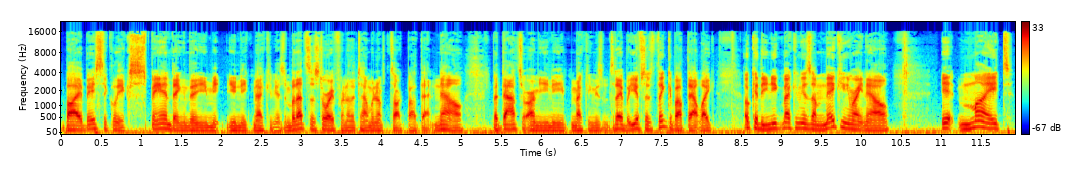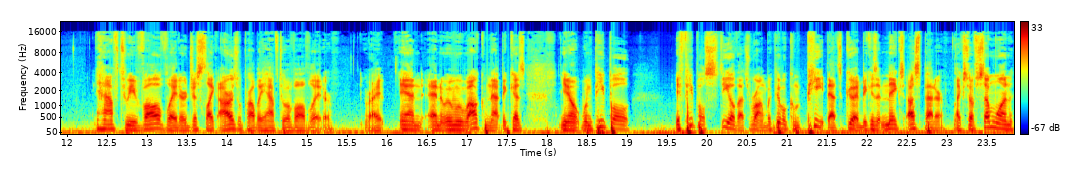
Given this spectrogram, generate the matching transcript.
by basically expanding the unique mechanism. But that's a story for another time. We don't have to talk about that now. But that's our unique mechanism today. But you have to think about that, like, okay, the unique mechanism I'm making right now, it might have to evolve later, just like ours will probably have to evolve later, right? And and we welcome that because, you know, when people if people steal, that's wrong. But people compete, that's good because it makes us better. Like so, if someone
